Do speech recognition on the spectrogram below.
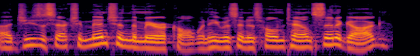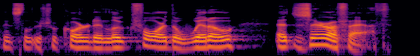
Uh, Jesus actually mentioned the miracle when he was in his hometown synagogue. It's, it's recorded in Luke 4, the widow at Zarephath.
